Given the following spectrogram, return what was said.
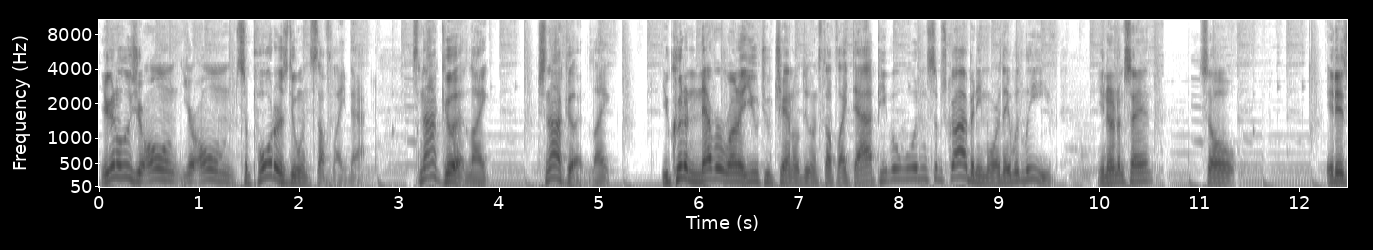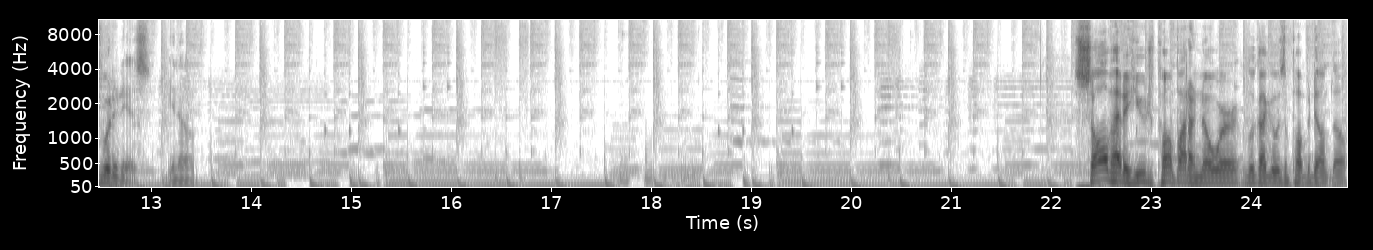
you're to lose your own your own supporters doing stuff like that. It's not good. Like it's not good. Like you could have never run a YouTube channel doing stuff like that. People wouldn't subscribe anymore. They would leave. You know what I'm saying? So it is what it is, you know. Solve had a huge pump out of nowhere. Looked like it was a pump and dump though.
